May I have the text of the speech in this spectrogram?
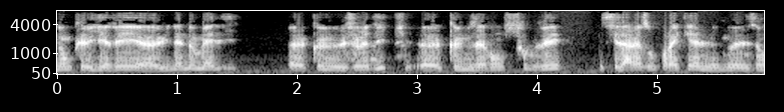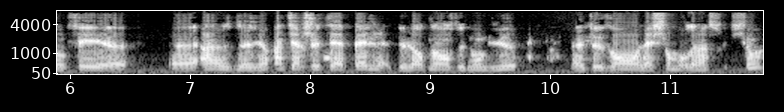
donc il y avait une anomalie que, juridique que nous avons soulevée. C'est la raison pour laquelle nous avons fait interjeter appel de l'ordonnance de non-lieu devant la Chambre de l'instruction,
